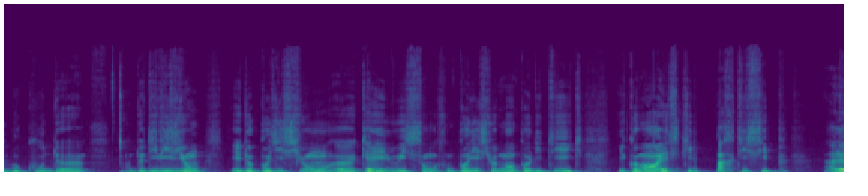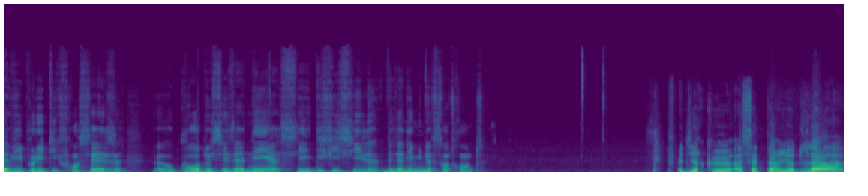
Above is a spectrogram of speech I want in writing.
beaucoup de, divisions et d'oppositions. Euh, quel est lui son, positionnement politique et comment est-ce qu'il participe à la vie politique française euh, au cours de ces années assez difficiles des années 1930 je peux dire qu'à cette période-là,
